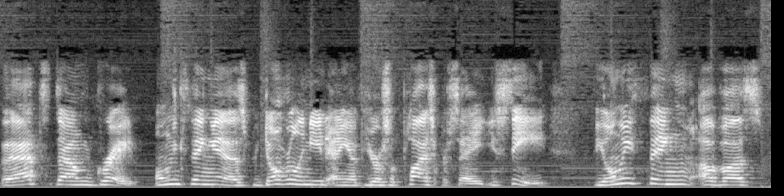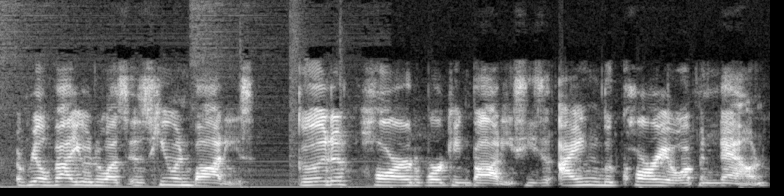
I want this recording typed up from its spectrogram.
That's done great. Only thing is, we don't really need any of your supplies per se. You see, the only thing of us of real value to us is human bodies. Good, hard working bodies. He's eyeing Lucario up and down.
